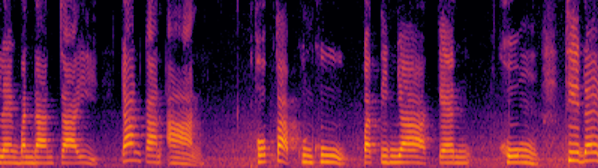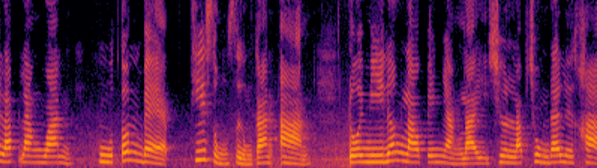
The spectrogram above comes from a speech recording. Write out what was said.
แรงบันดาลใจ ด้านการอ่าน พบกับคุณครูปฏิญญาแกนคง ที่ได้รับรางวัลครูต้นแบบที่ส่งเสริมการอ่าน โดยมีเรื่องราวเป็นอย่างไรเชิญรับชมได้เลยค่ะ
